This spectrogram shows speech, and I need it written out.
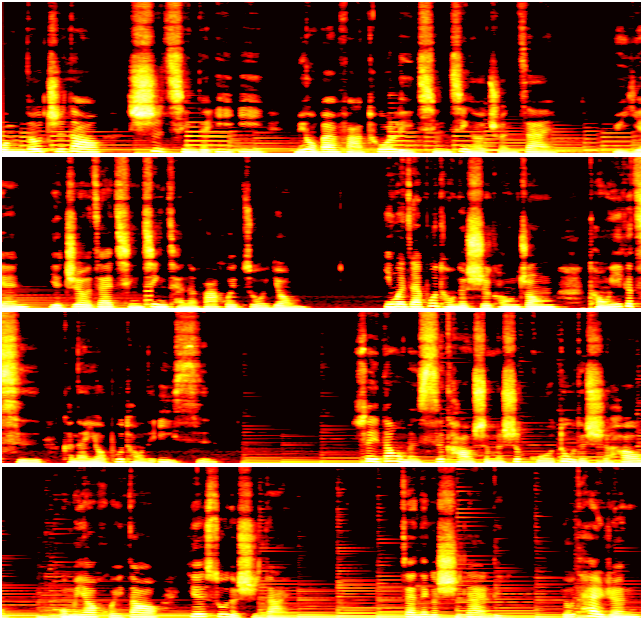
我们都知道，事情的意义没有办法脱离情境而存在，语言也只有在情境才能发挥作用。因为在不同的时空中，同一个词可能有不同的意思。所以，当我们思考什么是国度的时候，我们要回到耶稣的时代。在那个时代里，犹太人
